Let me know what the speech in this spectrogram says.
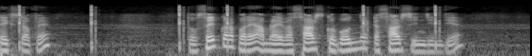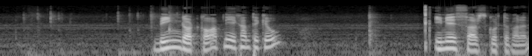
ডেস্কটপে তো সেভ করার পরে আমরা এবার সার্চ করব অন্য একটা সার্চ ইঞ্জিন দিয়ে। বিং ডট কম আপনি এখান থেকেও ইমেজ সার্চ করতে পারেন।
